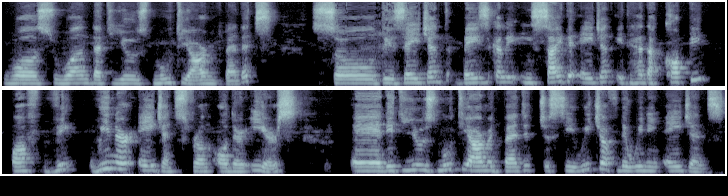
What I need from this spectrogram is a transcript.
was one that used multi-armed bandits. So this agent, basically inside the agent, it had a copy of the winner agents from other years. And it used multi-armed bandit to see which of the winning agents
